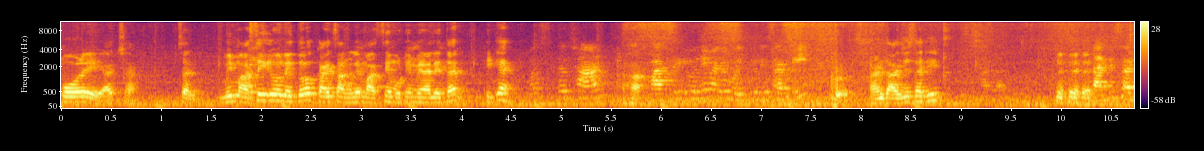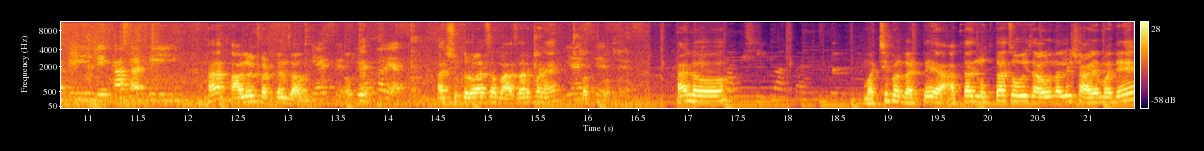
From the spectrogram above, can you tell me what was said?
पोळे अच्छा. चल मी मासे घेऊन येतो. काय चांगले मासे मोठे मिळाले तर ठीक आहे? हा. मैत्रिणीसाठी आणि दाजीसाठी? लेकासाठी हा आलो मी पटकन जाऊन. येस येस ओके लवकर या. आज शुक्रवारचा बाजार पण आहे. येस बघतो. येस हॅलो मच्छी पकडते. आता नुकताच ओवी जाऊन आली शाळेमध्ये.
